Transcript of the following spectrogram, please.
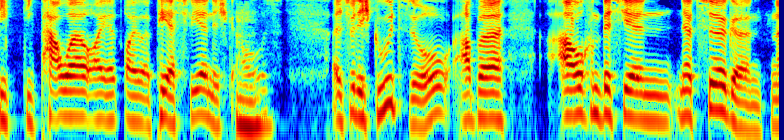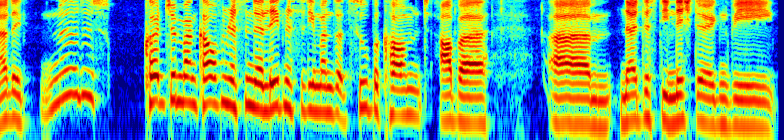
die, die Power eurer euer PS4 nicht mhm. aus. Das finde ich gut so, aber auch ein bisschen ne, zögernd. Ne? Die, ne, das könnte man kaufen, das sind Erlebnisse, die man dazu bekommt, aber ähm, ne, dass die nicht irgendwie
